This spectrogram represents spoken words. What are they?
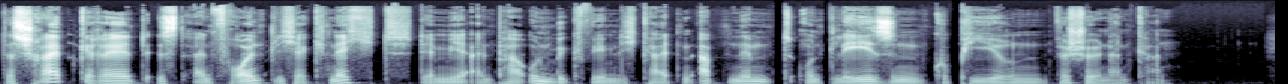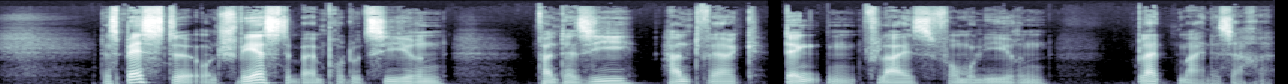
Das Schreibgerät ist ein freundlicher Knecht, der mir ein paar Unbequemlichkeiten abnimmt und lesen, kopieren, verschönern kann. Das Beste und Schwerste beim Produzieren Fantasie, Handwerk, Denken, Fleiß, Formulieren, bleibt meine Sache.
